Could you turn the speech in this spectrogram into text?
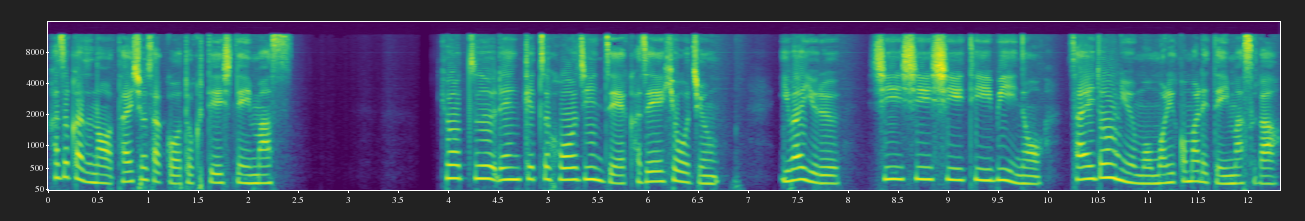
数々の対処策を特定しています。共通連結法人税課税標準、いわゆる CCCTB の再導入も盛り込まれていますが、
